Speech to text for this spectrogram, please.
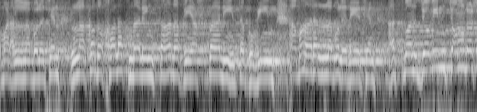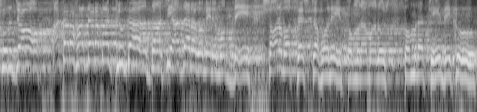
আমার আল্লাহ বলেছেন, লাকদ খালাকনাল ইনসানা ফি আহসানি তাকওয়িম আমার আল্লাহ বলে দিয়েছেন, আসমান, জমিন, চন্দ্র, সূর্য 18000 মাখলুকাত 80000 আলমের মধ্যে সর্বশ্রেষ্ঠ হলে তোমরা মানুষ, তোমরা চেয়ে দেখো,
